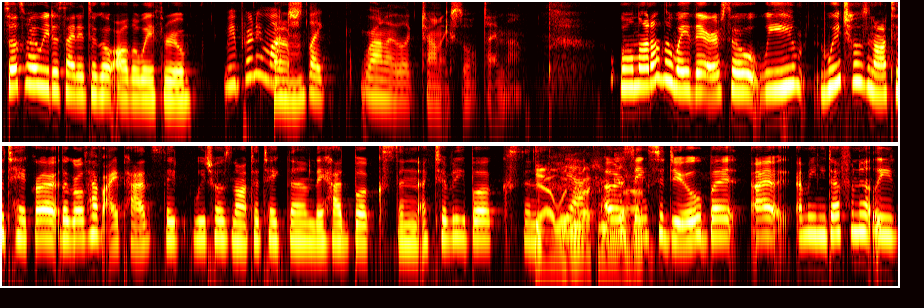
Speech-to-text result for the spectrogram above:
so that's why we decided to go all the way through. we pretty much um, like were on electronics the whole time though. Well, not on the way there. So we we chose not to take our the girls have iPads. They we chose not to take them. They had books and activity books and Yeah, wouldn't Yeah. recommend other that. things to do. But I I mean definitely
